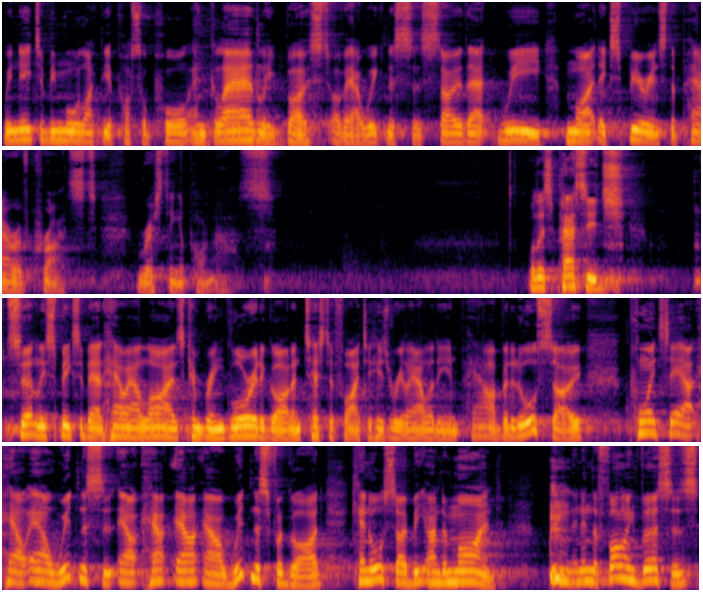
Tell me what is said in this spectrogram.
We need to be more like the Apostle Paul and gladly boast of our weaknesses so that we might experience the power of Christ resting upon us. Well, this passage certainly speaks about how our lives can bring glory to God and testify to his reality and power, but it also points out how our, witnesses, our, how our, our witness for God can also be undermined. and in the following verses,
